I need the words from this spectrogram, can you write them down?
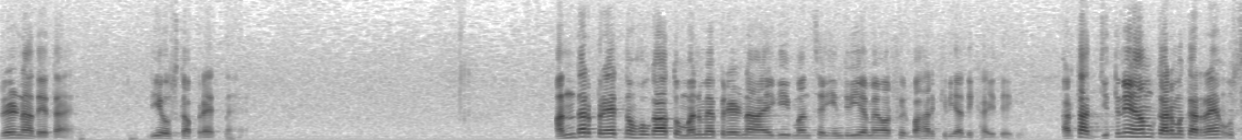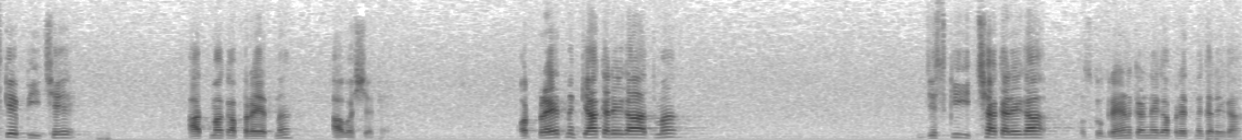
प्रेरणा देता है, ये उसका प्रयत्न है। अंदर प्रयत्न होगा तो मन में प्रेरणा आएगी, मन से इंद्रिय में और फिर बाहर क्रिया दिखाई देगी। अर्थात जितने हम कर्म कर रहे हैं, उसके पीछे आत्मा का प्रयत्न आवश्यक है। और प्रयत्न क्या करेगा आत्मा? जिसकी इच्छा करेगा, उसको ग्रहण करने का प्रयत्न करेगा।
